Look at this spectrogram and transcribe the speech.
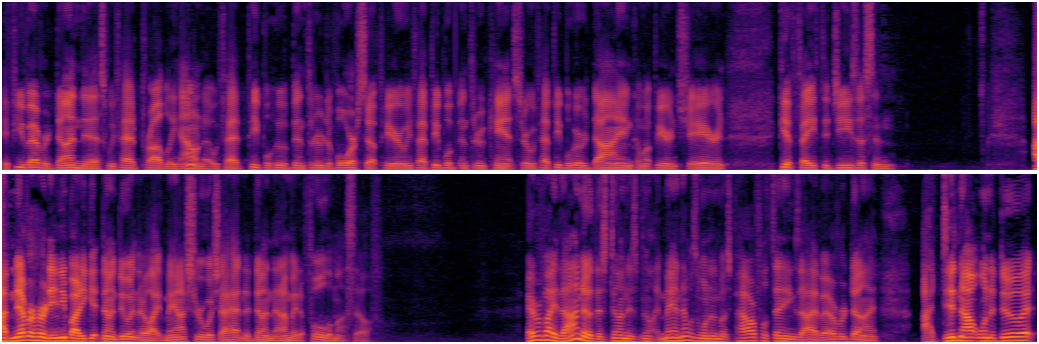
If you've ever done this, we've had probably, I don't know, we've had people who have been through divorce up here. We've had people who have been through cancer. We've had people who are dying come up here and share and give faith to Jesus. And I've never heard anybody get done doing it. They're like, man, I sure wish I hadn't have done that. I made a fool of myself. Everybody that I know that's done has been like, man, that was one of the most powerful things I have ever done. I did not want to do it.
